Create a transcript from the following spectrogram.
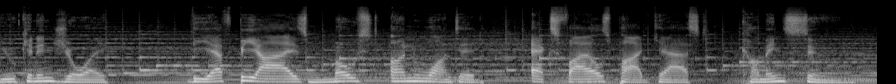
you can enjoy. The FBI's most unwanted X Files podcast coming soon.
